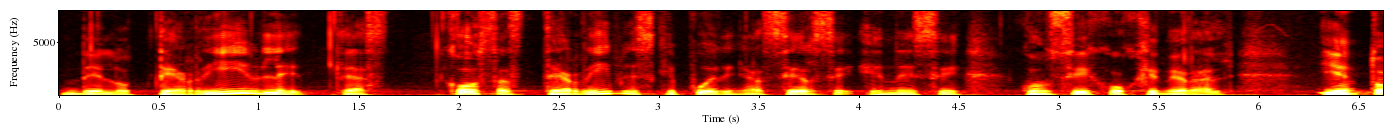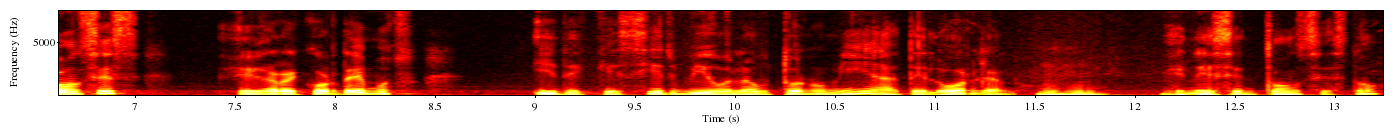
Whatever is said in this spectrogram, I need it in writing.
de lo terrible, de las cosas terribles que pueden hacerse en ese Consejo General. Y entonces, eh, recordemos, ¿y de qué sirvió la autonomía del órgano en ese entonces? ¿no?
